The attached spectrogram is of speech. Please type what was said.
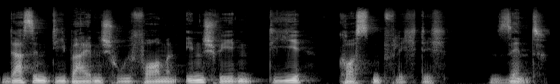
das sind die beiden Schulformen in Schweden, die kostenpflichtig sind.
